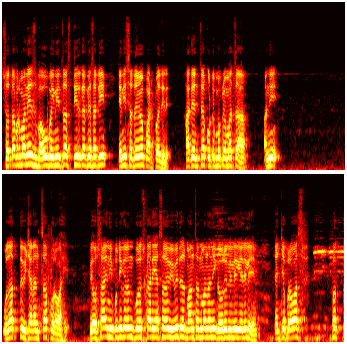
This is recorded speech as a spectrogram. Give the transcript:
स्वतःप्रमाणेच भाऊ बहिणीचा स्थिर करण्यासाठी त्यांनी सदैव पाठबळ दिले. हा त्यांचा कुटुंबप्रेमाचा आणि उदात्त विचारांचा पुरावा आहे. व्यवसाय निपुणीकरण पुरस्कार यासह विविध मानसन्मानांनी गौरवलेले गेलेले. त्यांचे प्रवास फक्त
